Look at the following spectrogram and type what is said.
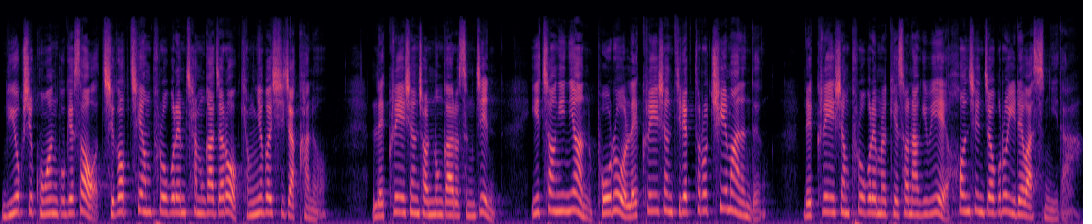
뉴욕시 공원국에서 직업 체험 프로그램 참가자로 경력을 시작한 후 레크리에이션 전문가로 승진, 2002년 borough 레크리에이션 디렉터로 취임하는 등 레크리에이션 프로그램을 개선하기 위해 헌신적으로 일해왔습니다.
